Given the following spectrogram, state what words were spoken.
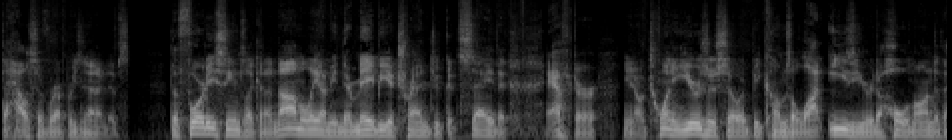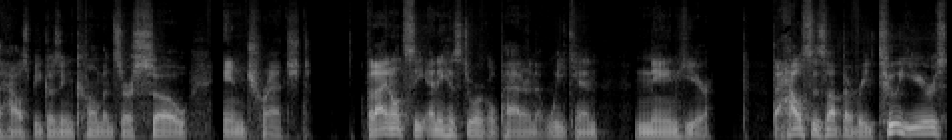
the House of Representatives. The 40 seems like an anomaly. I mean, there may be a trend you could say that after, you know, 20 years or so, it becomes a lot easier to hold on to the House because incumbents are so entrenched. But I don't see any historical pattern that we can name here. The House is up every two years,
